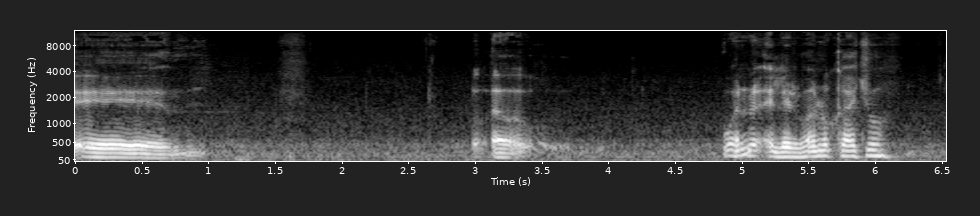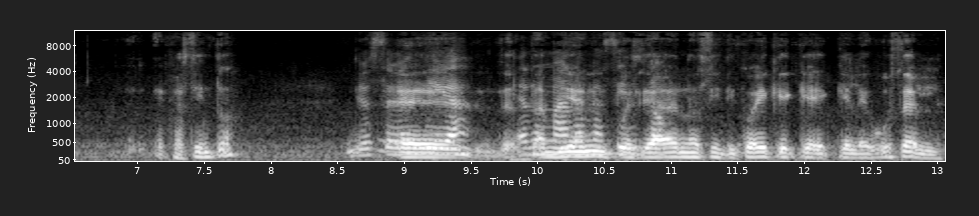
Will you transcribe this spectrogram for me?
Eh, ah, bueno, el hermano Cacho, Jacinto, Dios te bendiga, eh, También pues ya nos indicó que, que, le gusta el,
